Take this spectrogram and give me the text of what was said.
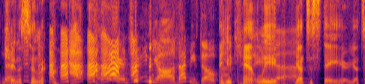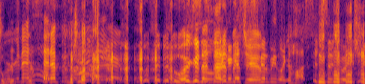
here. train us in the corner. There, train y'all. That'd be dope. and you can't actually. leave. Yeah. You have to stay here. You have to We're live gonna here. set up a gym here. We're gonna So, set like, I up a guess it's gym. gonna be like a hostage situation.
